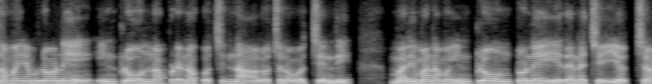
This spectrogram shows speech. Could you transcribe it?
సమయంలోనే ఇంట్లో ఉన్నప్పుడే నాకు ఒక చిన్న ఆలోచన వచ్చింది. మరి మనము ఇంట్లో ఉంటూనే ఏదైనా చెయ్యొచ్చా?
